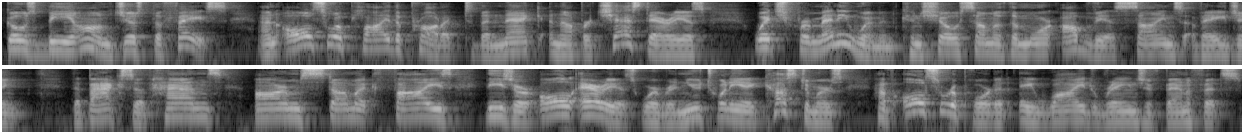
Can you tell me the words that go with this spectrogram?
goes beyond just the face and also apply the product to the neck and upper chest areas, which for many women can show some of the more obvious signs of aging. The backs of hands, arms, stomach, thighs, these are all areas where RENU 28 customers have also reported a wide range of benefits.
